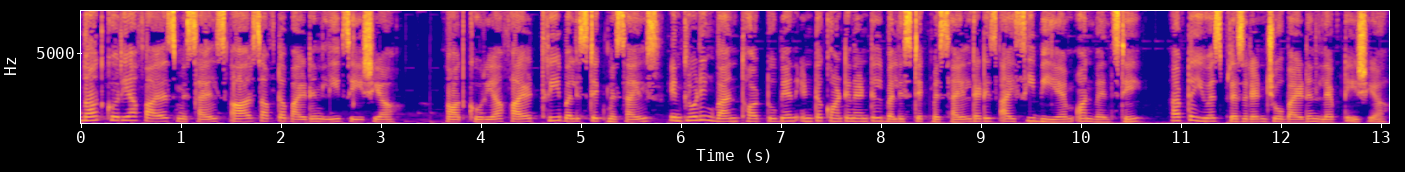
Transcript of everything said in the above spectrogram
North Korea fires missiles hours after Biden leaves Asia. North Korea fired three ballistic missiles, including one thought to be an intercontinental ballistic missile that is ICBM on Wednesday, after US President Joe Biden left Asia.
